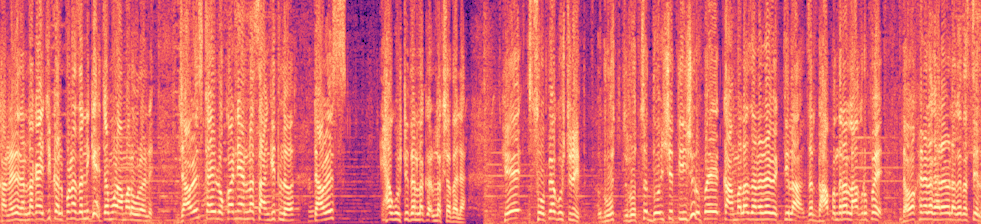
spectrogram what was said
खाणारे त्यांना काय याची कल्पना झाली की ह्याच्यामुळे आम्हाला उलाले ज्यावेळेस काही लोकांनी यांना सांगितलं त्यावेळेस ह्या गोष्टी त्यांना क- लक्षात आल्या. हे सोप्या गोष्टी नाहीत. रोज रोजचं दोनशे तीनशे रुपये कामाला जाणाऱ्या व्यक्तीला जर दहा पंधरा लाख रुपये दवाखान्याला घालावे लागत असतील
